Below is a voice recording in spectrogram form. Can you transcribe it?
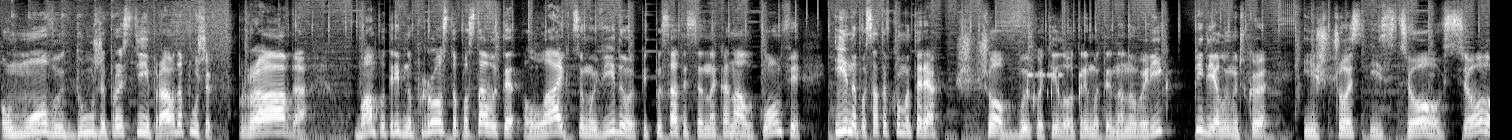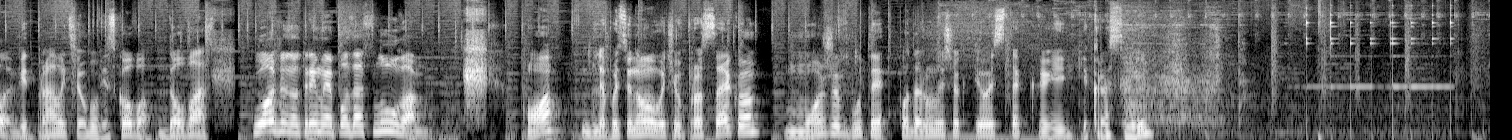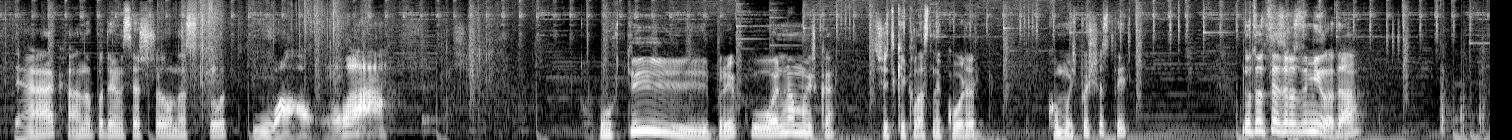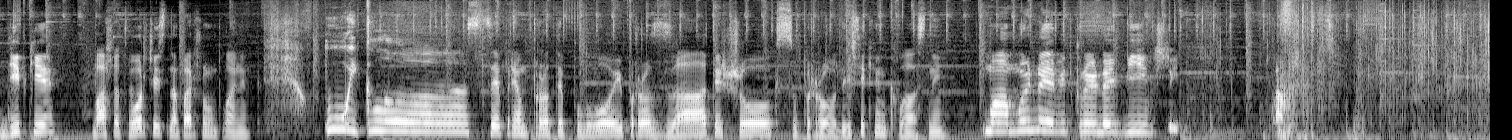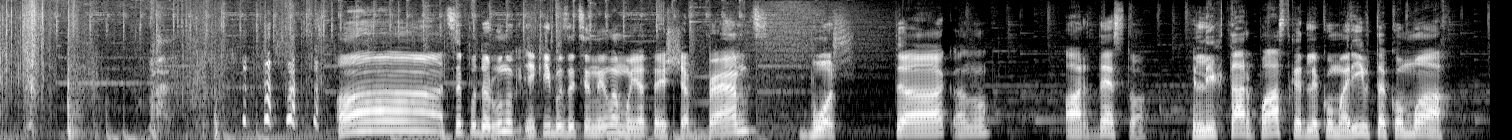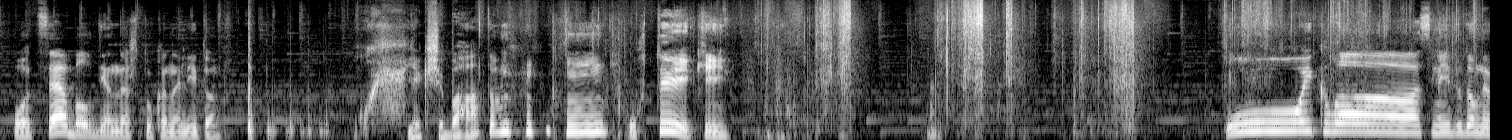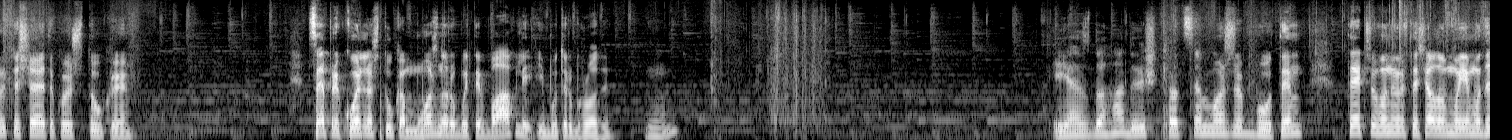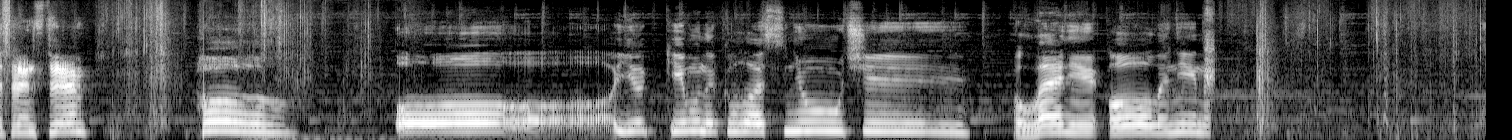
Умови дуже прості, правда, Пушик? Правда. Вам потрібно просто поставити лайк цьому відео, підписатися на канал Комфі і написати в коментарях, що б ви хотіли отримати на новий рік під ялиночкою. І щось із цього всього відправиться обов'язково до вас. Кожен отримує по заслугам. О, для поціновувачів просеко може бути подаруночок і ось такий. І красивий. Так, а ну подивимося, що у нас тут. Вау! Ух ти! Прикольна мишка. Ще такий класний колір. Комусь пощастить. Ну тут це зрозуміло, так? Да? Дітки, ваша творчість на першому плані. Ой, клас! Це прям про тепло і про затишок. Супер, дивіться, який він класний. Мам, можна я відкрию найбільший? А, це подарунок, який би зацінила моя теща. Бемц Бош. Так, а ну. Ардесто. Ліхтар пастка для комарів та комах. Оце обалденна штука на літо. Ух, як ще багато. Ух ти, який. Ой, клас! Мені додому не вистачає такої штуки. Це прикольна штука. Можна робити вафлі і бутерброди. М? Я здогадуюсь, що це може бути. Те, чого не вистачало в моєму дитинстві. О, О, які вони класнючі. Олені, оленіни.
